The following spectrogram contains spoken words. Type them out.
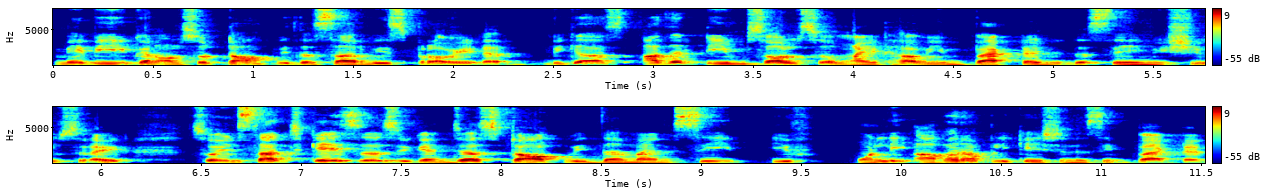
maybe you can also talk with the service provider because other teams also might have impacted with the same issues right? So in such cases you can just talk with them and see if only our application is impacted.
